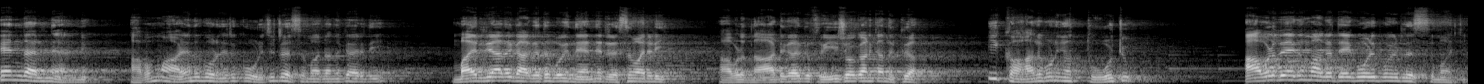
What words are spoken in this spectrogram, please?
എന്തായാലും നനഞ്ഞു അവൻ മഴയൊന്ന് കുറഞ്ഞിട്ട് കുളിച്ച് ഡ്രസ്സ് മാറ്റാന്ന് കരുതി. മര്യാദയ്ക്ക് അകത്ത് പോയി നനഞ്ഞ ഡ്രസ്സ് മാറ്റടി. അവൾ നാട്ടുകാർക്ക് ഫ്രീ ഷോ കാണിക്കാൻ നിൽക്കുക. ഈ കാലം കൊണ്ട് ഞാൻ തോറ്റു. അവൾ വേഗം അകത്തേക്ക് ഓടിപ്പോയി ഡ്രസ്സ് മാറ്റി.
